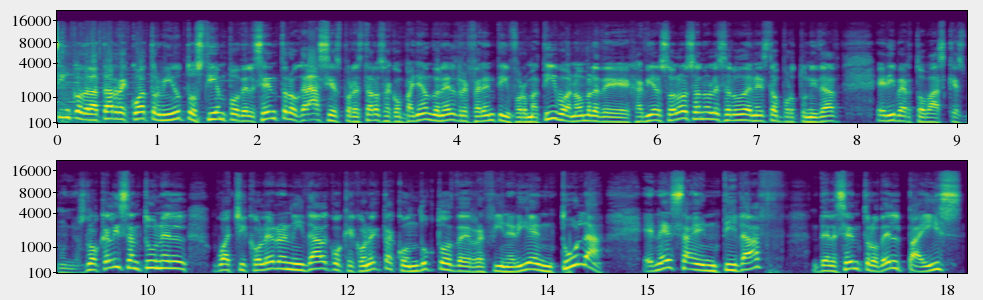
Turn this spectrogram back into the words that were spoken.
5 de la tarde, 4 minutos tiempo del centro. Gracias por estaros acompañando en el referente informativo. A nombre de Javier no le saluda en esta oportunidad Heriberto Vázquez Muñoz. Localizan túnel Guachicolero en Hidalgo que conecta conducto de refinería en Tula. En esa entidad del centro del país,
